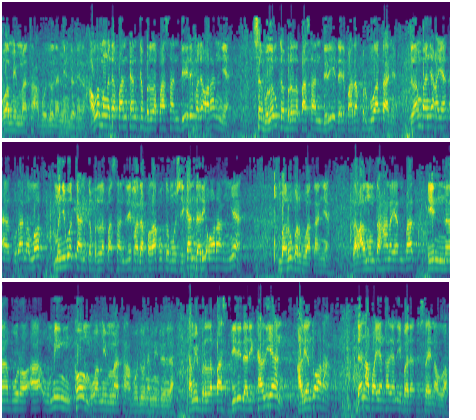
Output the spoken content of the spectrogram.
wa mimma ta'buduna min dunillah. Allah mengedepankan keberlepasan diri daripada orangnya sebelum keberlepasan diri daripada perbuatannya. Dalam banyak ayat Al-Qur'an Allah menyebutkan keberlepasan diri pada pelaku kemusikan dari orangnya baru perbuatannya. Dalam Al-Mumtahan ayat 4, "Inna bura'a'u minkum wa mimma ta'buduna min dunillah." Kami berlepas diri dari kalian. Kalian itu orang. Dan apa yang kalian ibadati selain Allah.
